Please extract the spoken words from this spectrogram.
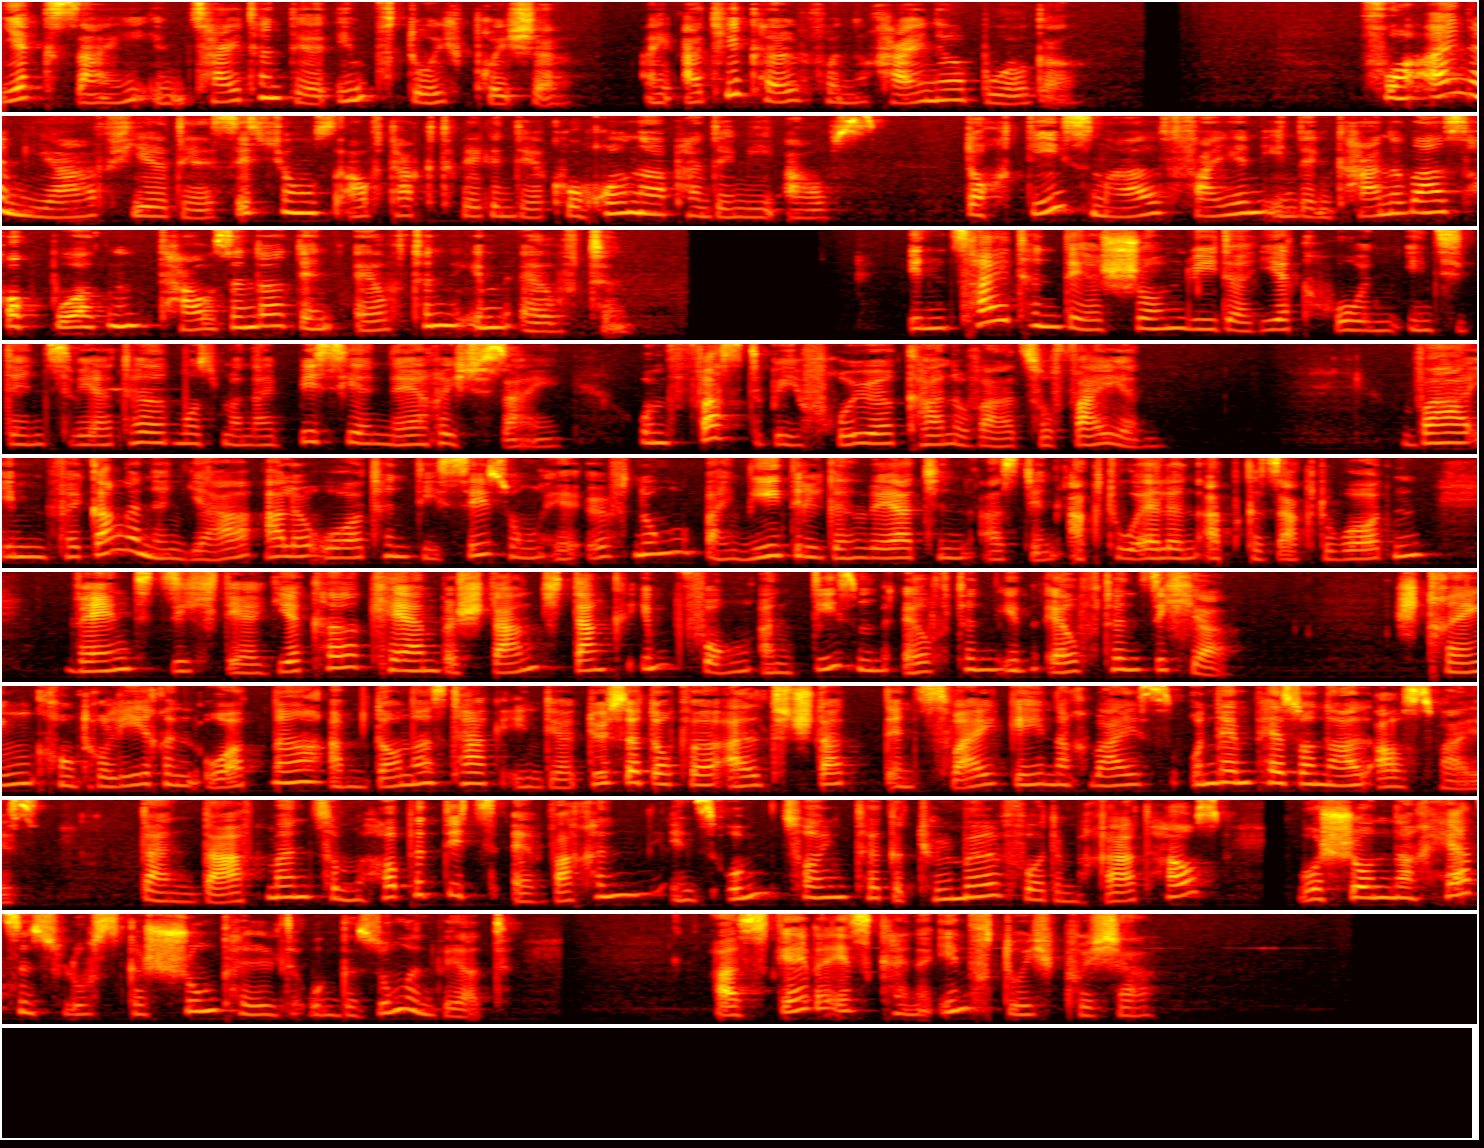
Jeck sein in Zeiten der Impfdurchbrüche. Ein Artikel von Rainer Burger. Vor einem Jahr fiel der Sessionsauftakt wegen der Corona-Pandemie aus. Doch diesmal feiern in den Karnevalshochburgen Tausender den 11. im 11. In Zeiten der schon wieder jeck hohen Inzidenzwerte muss man ein bisschen närrisch sein, um fast wie früher Karneval zu feiern. War im vergangenen Jahr allerorten die Saisoneröffnung bei niedrigen Werten als den aktuellen abgesagt worden, wähnt sich der Jecker Kernbestand dank Impfung an diesem 11. im 11. sicher. Streng kontrollieren Ordner am Donnerstag in der Düsseldorfer Altstadt den 2G-Nachweis und den Personalausweis. Dann darf man zum Hoppeditz erwachen ins umzäunte Getümmel vor dem Rathaus, wo schon nach Herzenslust geschunkelt und gesungen wird. Als gäbe es keine Impfdurchbrüche,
